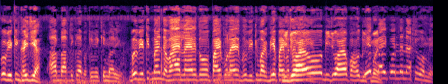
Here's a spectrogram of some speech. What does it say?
બહુ વેકિંગ ખાઈ ગયા. આ બાપ દીકરા બધું વેકી માર્યું. બધું વેકી જ વાયર લાયા તો પાઇપો લાયા બધું વેકી માર્યું. બે પાઇપ બીજો આયો બીજો આયો પાહો દુશ્મન. અંદર નાખ્યું અમને.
